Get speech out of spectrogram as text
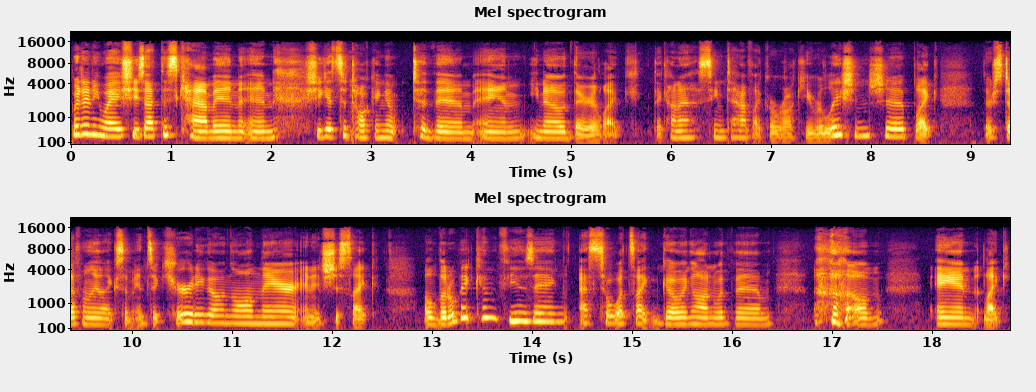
but anyway, she's at this cabin and she gets to talking to them and you know, they're like they kind of seem to have like a rocky relationship. Like there's definitely like some insecurity going on there and it's just like a little bit confusing as to what's like going on with them. um and like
